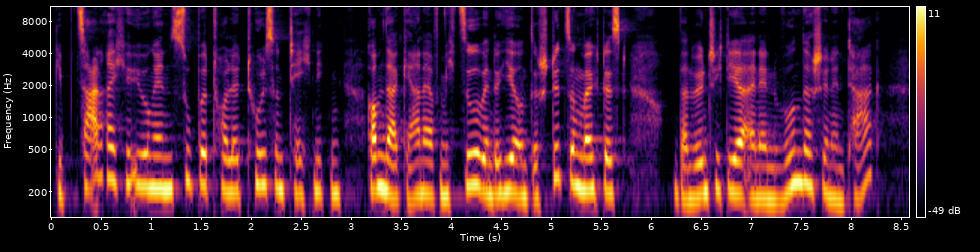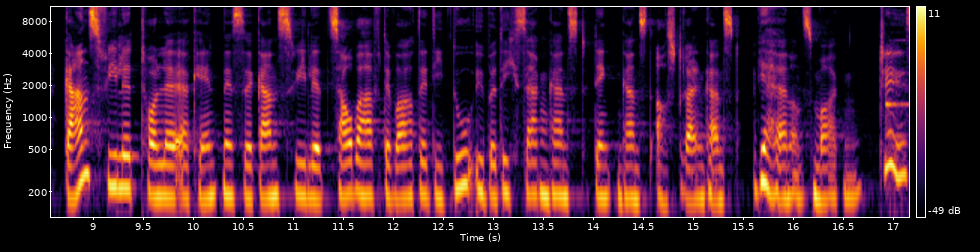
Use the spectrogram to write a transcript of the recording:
Gibt zahlreiche Übungen, super tolle Tools und Techniken. Komm da gerne auf mich zu, wenn du hier Unterstützung möchtest. Und dann wünsche ich dir einen wunderschönen Tag ganz viele tolle Erkenntnisse, ganz viele zauberhafte Worte, die du über dich sagen kannst, denken kannst, ausstrahlen kannst. Wir hören uns morgen. Tschüss!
